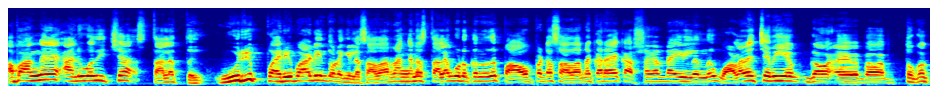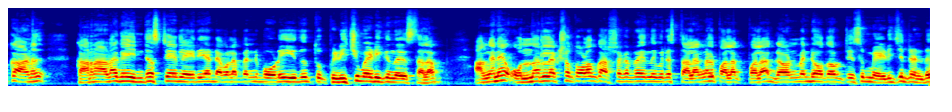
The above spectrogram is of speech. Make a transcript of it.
അപ്പോൾ അങ്ങനെ അനുവദിച്ച സ്ഥലത്ത് ഒരു പരിപാടിയും തുടങ്ങില്ല സാധാരണ അങ്ങനെ സ്ഥലം കൊടുക്കുന്നത് പാവപ്പെട്ട സാധാരണക്കാരായ കർഷകരുടെ നിന്ന് വളരെ ചെറിയ തുകക്കാണ്. Karnataka industrial area development board ഇത് പിടിച്ചു മേടിക്കുന്ന സ്ഥലം. അങ്ങനെ ഒന്നര ലക്ഷത്തോളം കർഷകരുടെ നിന്ന് ഇവർ സ്ഥലങ്ങൾ പല പല ഗവൺമെന്റ് അതോറിറ്റീസും മേടിച്ചിട്ടുണ്ട്.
